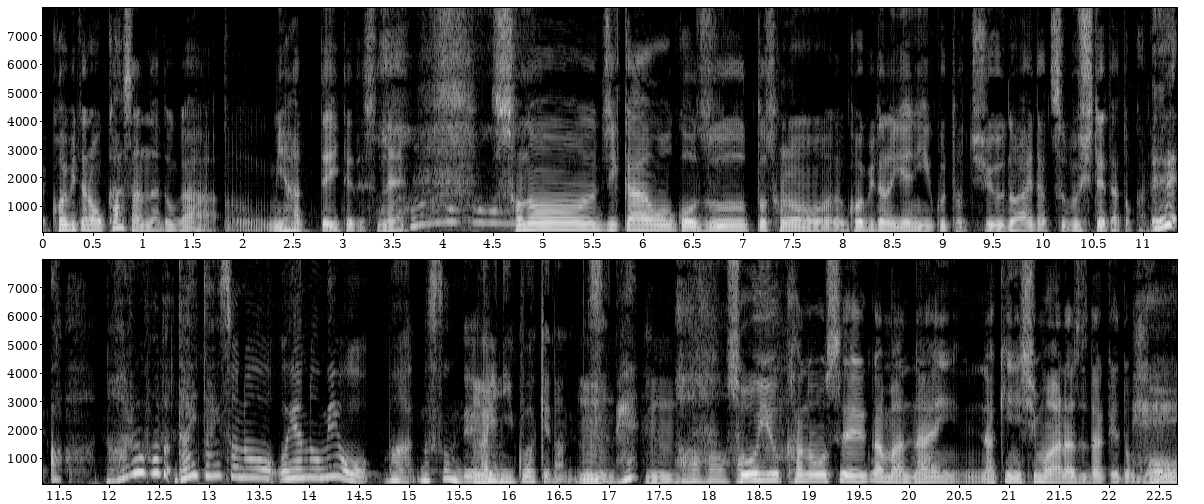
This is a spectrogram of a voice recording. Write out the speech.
ー恋人のお母さんなどがうん見張っていてですね、その時間をこうずーっとその恋人の家に行く途中の間潰してたとかえ。ね。え、あ、その親の目を、まあ、盗んで会いに行くわけなんですね。そういう可能性がまあない、なきにしもあらずだけども、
